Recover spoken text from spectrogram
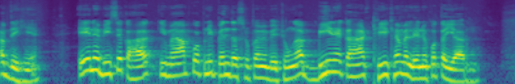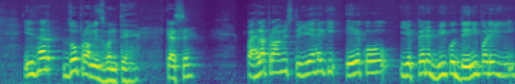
अब देखिए ए ने बी से कहा कि मैं आपको अपनी पेन दस रुपये में बेचूँगा। बी ने कहा, ठीक है, मैं लेने को तैयार हूँ। इधर दो प्रॉमिस बनते हैं। कैसे? पहला प्रॉमिस तो ये है कि ए को, ये पेन बी को देनी पड़ेगी।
